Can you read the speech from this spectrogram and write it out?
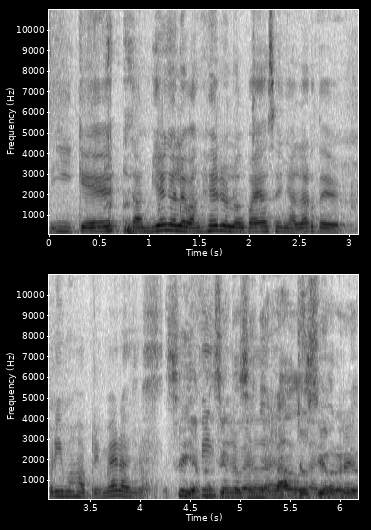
y que también el evangelio los vaya a señalar de primas a primeras. sí, están siendo señalados. Yo siempre,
